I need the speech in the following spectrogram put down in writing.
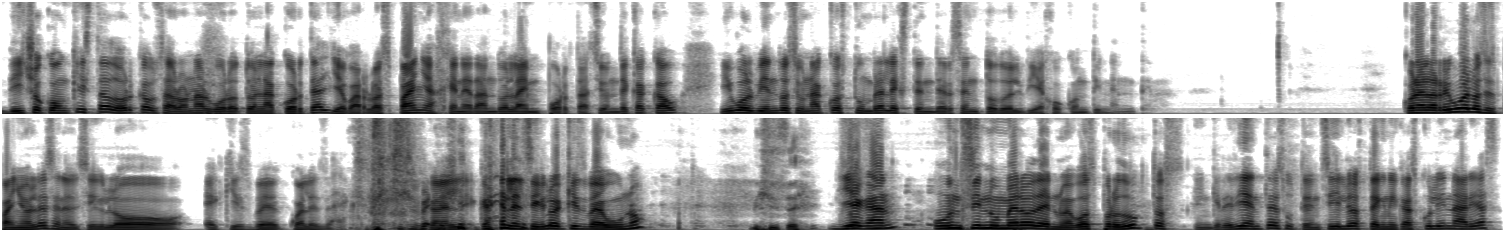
dicho conquistador causara un alboroto en la corte al llevarlo a España, generando la importación de cacao y volviéndose una costumbre al extenderse en todo el viejo continente. Con el arribo de los españoles en el siglo XB, ¿cuál es? El- en el siglo XB1, Dice. llegan un sinnúmero de nuevos productos, ingredientes, utensilios, técnicas culinarias,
